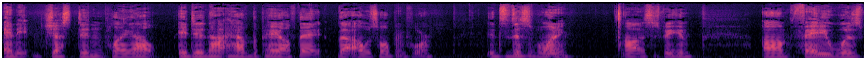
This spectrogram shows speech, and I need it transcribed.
and it just didn't play out. It did not have the payoff that that I was hoping for. It's disappointing, honestly speaking. Um, Faye was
